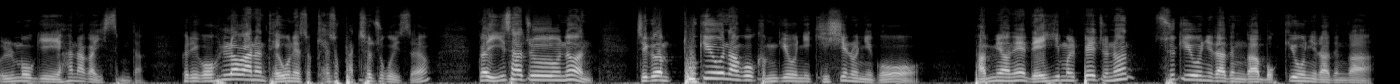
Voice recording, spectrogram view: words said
을목이 하나가 있습니다. 그리고 흘러가는 대운에서 계속 받쳐주고 있어요. 그러니까 이 사주는 지금 토기운하고 금기운이 기신운이고 반면에 내 힘을 빼주는 수기운이라든가 목기운이라든가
